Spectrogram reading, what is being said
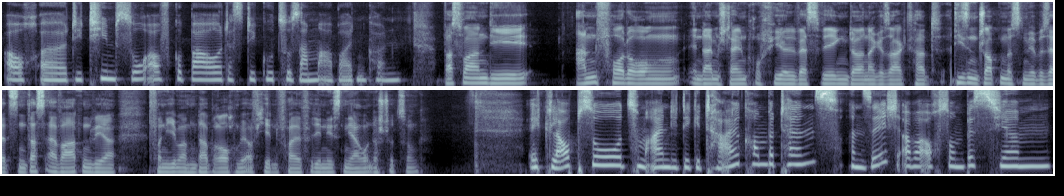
auch äh, die Teams so aufgebaut, dass die gut zusammenarbeiten können. Was waren die Anforderungen in deinem Stellenprofil, weswegen Dörner gesagt hat, diesen Job müssen wir besetzen, das erwarten wir von jemandem, da brauchen wir auf jeden Fall für die nächsten Jahre Unterstützung? Ich glaube so zum einen die Digitalkompetenz an sich, aber auch so ein bisschen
